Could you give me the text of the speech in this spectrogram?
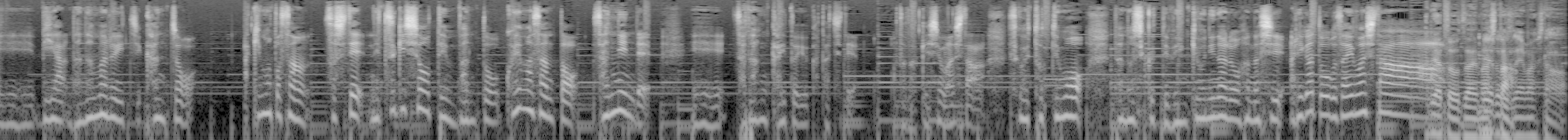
えー、ビア701館長秋元さんそして熱木商店番頭小山さんと3人で、えー、座談会という形でお届けしました。すごいとっても楽しくて勉強になるお話ありがとうございました。ありがとうございました。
